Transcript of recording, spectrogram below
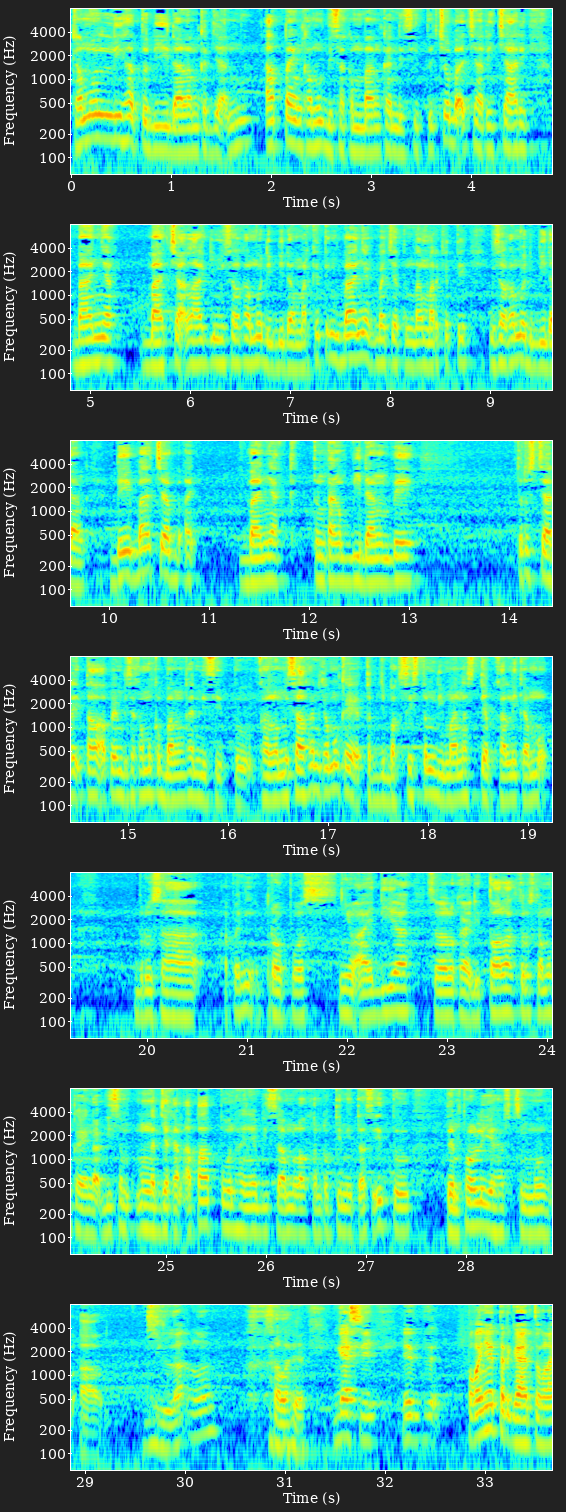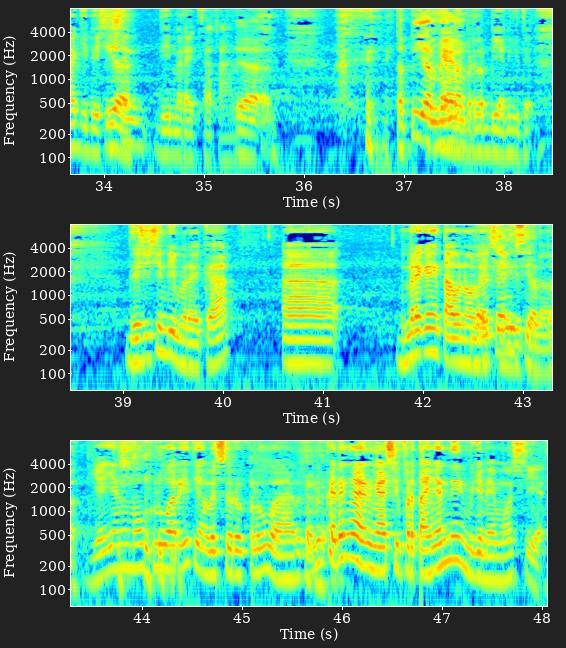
kamu lihat tuh di dalam kerjaanmu apa yang kamu bisa kembangkan di situ? Coba cari-cari. Banyak baca lagi. Misal kamu di bidang marketing banyak baca tentang marketing. Misal kamu di bidang B baca ba- banyak tentang bidang B terus cari tahu apa yang bisa kamu kembangkan di situ. Kalau misalkan kamu kayak terjebak sistem di mana setiap kali kamu berusaha apa ini propose new idea selalu kayak ditolak terus kamu kayak nggak bisa mengerjakan apa pun hanya bisa melakukan rutinitas itu then probably you have to move out. Gila lo. Salah ya? Enggak sih. Ya, t- pokoknya tergantung lagi decision di mereka kan. Ya tapi ya memang berlebihan gitu. Decision di mereka eh mereka yang tahu knowledge Mereka ini gitu siapa? loh. Ya yang mau keluar itu yang lu suruh keluar. Lu kadang nggak ngasih pertanyaan nih bikin emosi ya.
